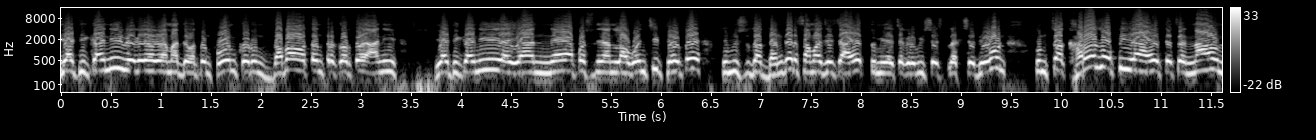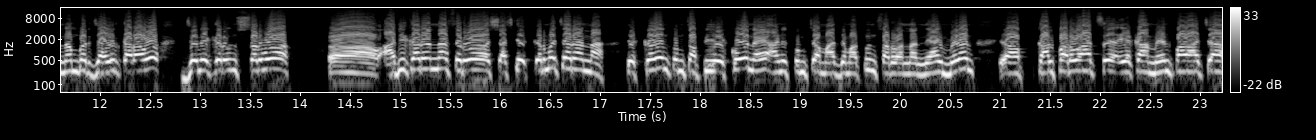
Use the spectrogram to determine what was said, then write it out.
या ठिकाणी वेगवेगळ्या माध्यमातून फोन करून दबाव तंत्र करतोय आणि या ठिकाणी या न्यायापासून यांना वंचित ठेवतोय. तुम्ही सुद्धा धनगर समाजाचे आहेत तुम्ही याच्याकडे विशेष लक्ष देऊन तुमचा खरा जो पी आहे त्याचं नाव नंबर जाहीर करावं जेणेकरून सर्व अधिकाऱ्यांना सर्व शासकीय कर्मचाऱ्यांना ते कळण तुमचा पी ए कोण आहे आणि तुमच्या माध्यमातून सर्वांना न्याय मिळेल कालपर्वाच काल परवाच एका मेंढपाळाच्या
